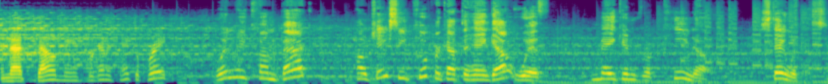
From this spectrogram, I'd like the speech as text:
And that sound means we're going to take a break. When we come back, how JayCee Cooper got to hang out with Megan Rapinoe. Stay with us.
